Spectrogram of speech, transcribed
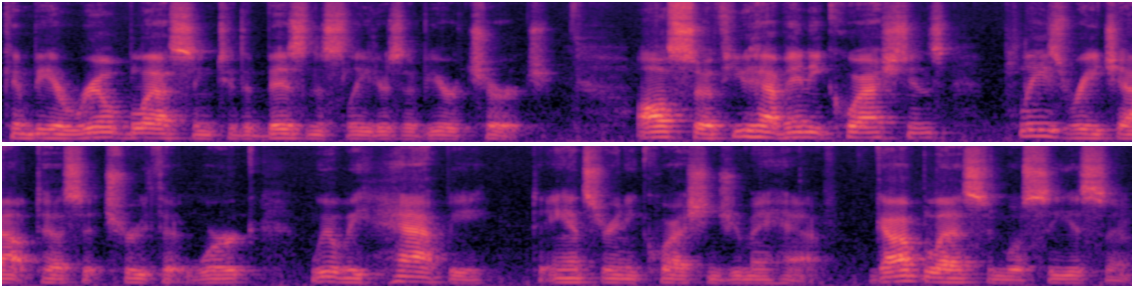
can be a real blessing to the business leaders of your church. Also, if you have any questions, please reach out to us at Truth at Work. We'll be happy to answer any questions you may have. God bless, and we'll see you soon.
